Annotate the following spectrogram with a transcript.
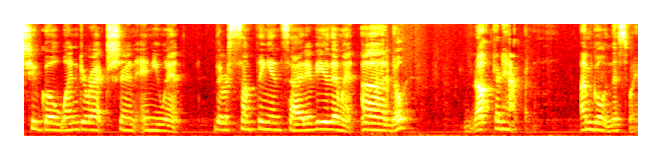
to go one direction and you went, there was something inside of you that went, uh, nope, not gonna happen. I'm going this way.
